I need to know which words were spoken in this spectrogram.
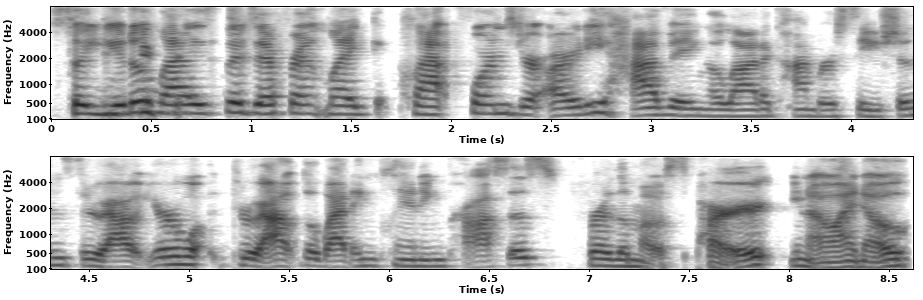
So utilize the different like platforms you're already having a lot of conversations throughout your throughout the wedding planning process for the most part. You know, I know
